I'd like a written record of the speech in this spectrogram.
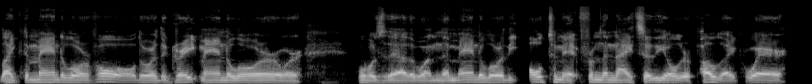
like the Mandalore of old or the Great Mandalore or what was the other one? The Mandalore, the ultimate from the Knights of the Old Republic, where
